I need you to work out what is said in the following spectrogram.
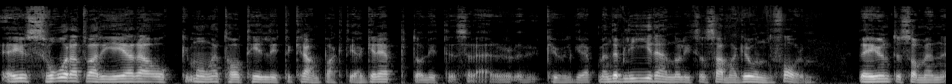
är ju svår att variera och många tar till lite krampaktiga grepp och lite sådär kul grepp. Men det blir ändå liksom samma grundform. Det är ju inte som en,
